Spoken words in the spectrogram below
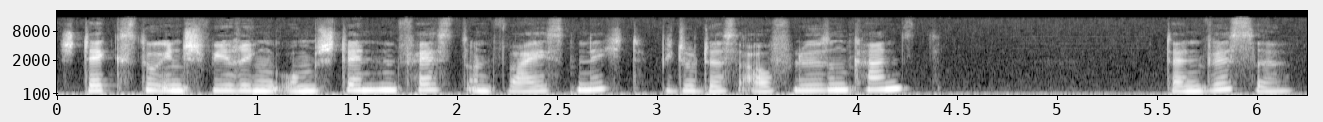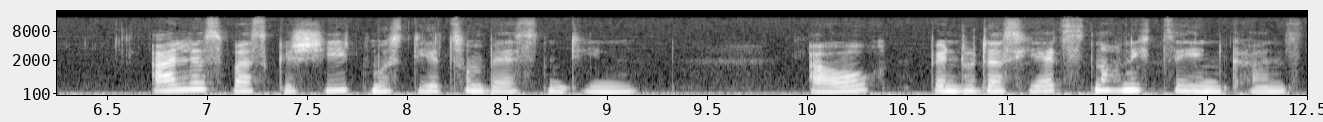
Steckst du in schwierigen Umständen fest und weißt nicht, wie du das auflösen kannst? Dann wisse, alles, was geschieht, muss dir zum Besten dienen, auch wenn du das jetzt noch nicht sehen kannst.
